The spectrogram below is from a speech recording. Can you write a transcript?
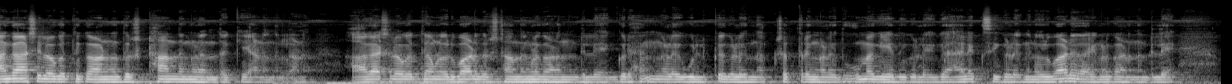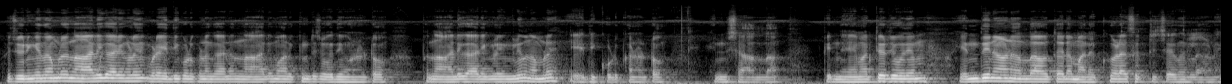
ആകാശലോകത്ത് കാണുന്ന ദൃഷ്ടാന്തങ്ങൾ എന്തൊക്കെയാണെന്നുള്ളതാണ്. ആകാശലോകത്ത് നമ്മൾ ഒരുപാട് ദൃഷ്ടാന്തങ്ങൾ കാണുന്നുണ്ടല്ലേ ഗ്രഹങ്ങൾ ഉൽക്കകൾ നക്ഷത്രങ്ങൾ ധൂമകേതുകൾ ഗാലക്സികൾ ഇങ്ങനെ ഒരുപാട് കാര്യങ്ങൾ കാണുന്നുണ്ടല്ലേ അപ്പോൾ ചുരുങ്ങിയത് നമ്മൾ നാല് കാര്യങ്ങൾ ഇവിടെ എഴുതി കൊടുക്കണം. കാരണം നാല് മാർക്കിന്റെ ചോദ്യമാണ് കേട്ടോ. അപ്പോൾ നാല് കാര്യങ്ങളെങ്കിലും നമ്മൾ എഴുതി കൊടുക്കണം കേട്ടോ. ഇൻഷാല്ല പിന്നെ മറ്റൊരു ചോദ്യം എന്തിനാണ് അള്ളാഹു താല മലക്കുകളെ സൃഷ്ടിച്ചതെന്നുള്ളതാണ്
